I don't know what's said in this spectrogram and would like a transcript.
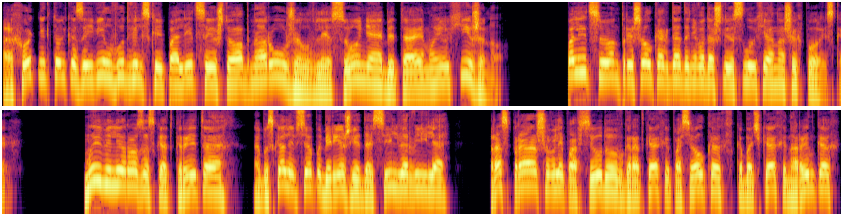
Охотник только заявил в Удвильской полиции, что обнаружил в лесу необитаемую хижину. В полицию он пришел, когда до него дошли слухи о наших поисках. Мы вели розыск открыто, обыскали все побережье до Сильвервилля, расспрашивали повсюду, в городках и поселках, в кабачках и на рынках,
